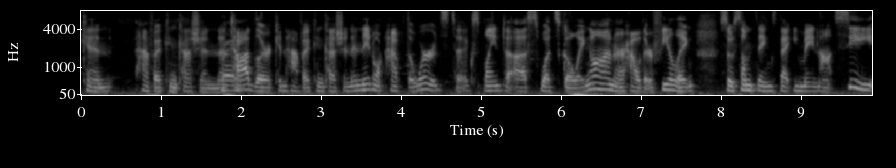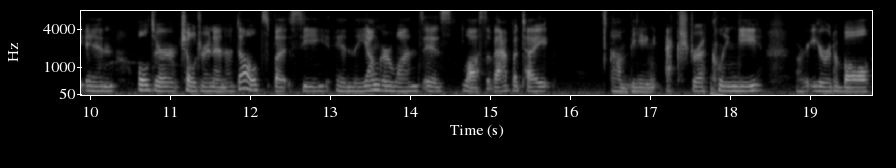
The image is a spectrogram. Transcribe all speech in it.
can have a concussion, a Right. toddler can have a concussion, and they don't have the words to explain to us what's going on or how they're feeling. So, some things that you may not see in older children and adults, but see in the younger ones is loss of appetite, um, being extra clingy or irritable,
